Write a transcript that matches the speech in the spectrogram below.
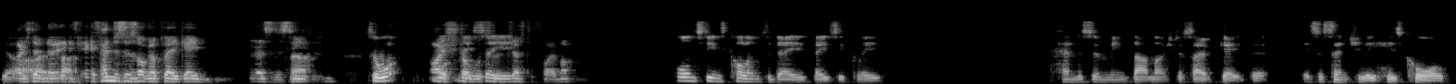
Yeah, I just don't know I- if, if Henderson's not going to play a game the rest of the season. So what? I what struggle say, to justify him. Ornstein's column today is basically Henderson means that much to Southgate that it's essentially his call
